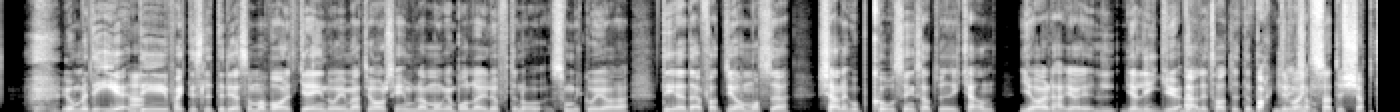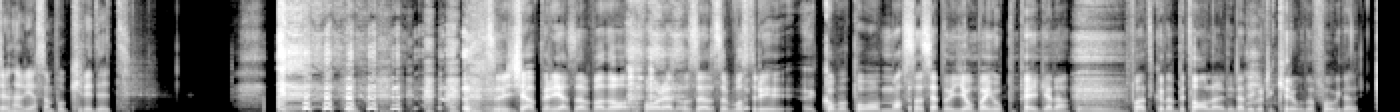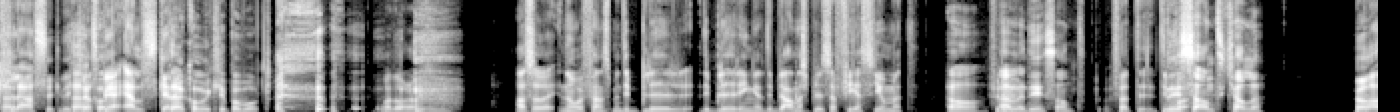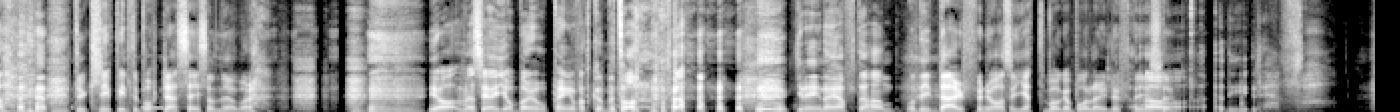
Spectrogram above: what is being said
Jo men det är, Ja. det är faktiskt lite det som har varit grejen då i och med att jag har så himla många bollar i luften och så mycket att göra. Det är därför att jag måste tjäna ihop kosing så att vi kan göra det här. Jag, jag ligger ju Det- ärligt talat lite back Det var liksom. inte så att du köpte den här resan på kredit? så du köper resan för att få den och sen så måste du komma på massa sätt att jobba ihop pengarna för att kunna betala den innan det går till Kronofogden. Classic Niklas, men jag älskar Det här det. kommer vi klippa bort. Vadå då? Alltså, no offense, men det blir, det blir inget, det blir, annars blir det så här fesljummet. Ja, För ja du- men det är sant. För att det, det Det är bara, sant Kalle. ja, du klipper inte bort det, här. säg som det är bara. Ja, men så jag jobbar ihop pengar för att kunna betala här grejerna i efterhand. Och det är därför du har så jättemånga bollar i luften just nu. Ja, det är det.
